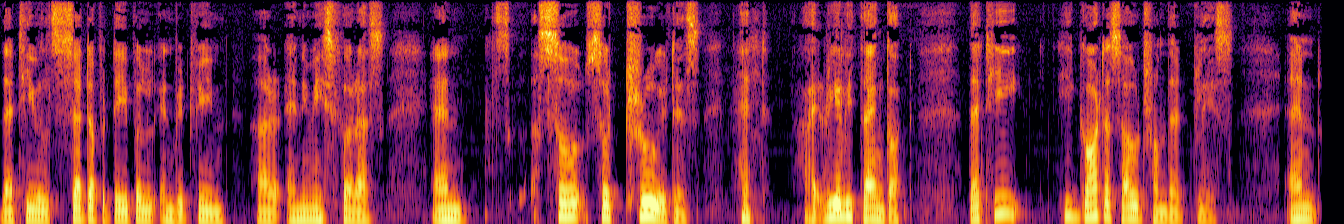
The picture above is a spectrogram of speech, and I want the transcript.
that He will set up a table in between our enemies for us. And so so true it is. And I really thank God that He He got us out from that place and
